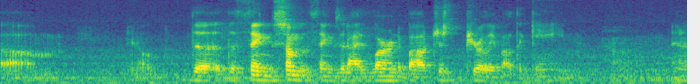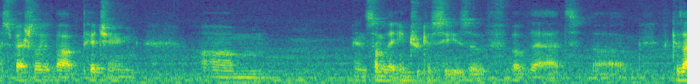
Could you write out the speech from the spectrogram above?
um, you know, the the things, some of the things that I learned about just purely about the game, um, and especially about pitching, um, and some of the intricacies of of that, because uh,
